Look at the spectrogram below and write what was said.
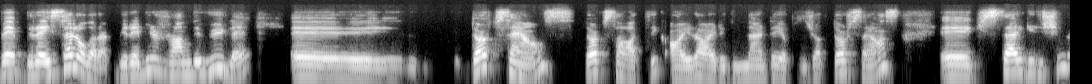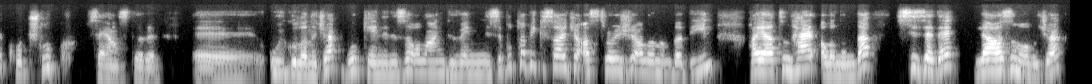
ve bireysel olarak birebir randevu ile eee dört seans, dört saatlik ayrı ayrı günlerde yapılacak dört seans eee, kişisel gelişim ve koçluk seansları eee, uygulanacak. Bu kendinize olan güveninizi, bu tabii ki sadece astroloji alanında değil, hayatın her alanında size de lazım olacak.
